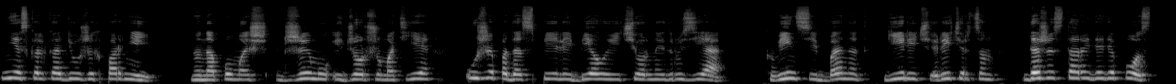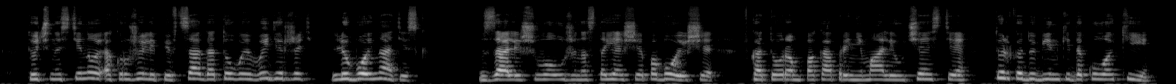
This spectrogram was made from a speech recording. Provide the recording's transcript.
несколько дюжих парней, но на помощь Джиму и Джорджу Матье уже подоспели белые и черные друзья. Квинси, Беннет, Гирич, Ричардсон, даже старый дядя Пост точно стеной окружили певца, готовые выдержать любой натиск. В зале шло уже настоящее побоище – в котором пока принимали участие только дубинки да кулаки.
